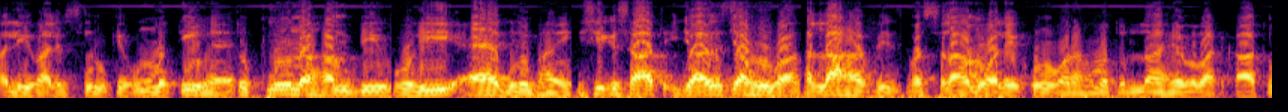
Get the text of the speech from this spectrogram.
علیہ وآلہ وسلم کے امتی ہیں، تو کیوں نہ ہم بھی وہی عہد نبھائیں۔ اسی کے ساتھ اجازت چاہوں گا۔ اللہ حافظ۔ والسلام علیکم ورحمۃ اللہ وبرکاتہ۔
